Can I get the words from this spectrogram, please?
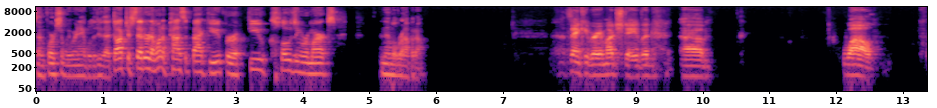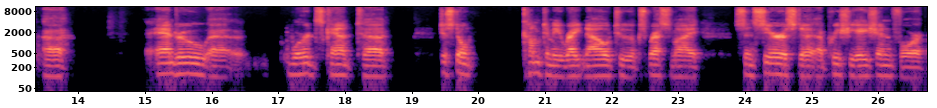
it's unfortunate we weren't able to do that. Dr. Steadward, I want to pass it back to you for a few closing remarks, and then we'll wrap it up. Thank you very much, David. Um, wow. Uh, Andrew, uh, words can't, uh, just don't come to me right now to express my sincerest uh, appreciation for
